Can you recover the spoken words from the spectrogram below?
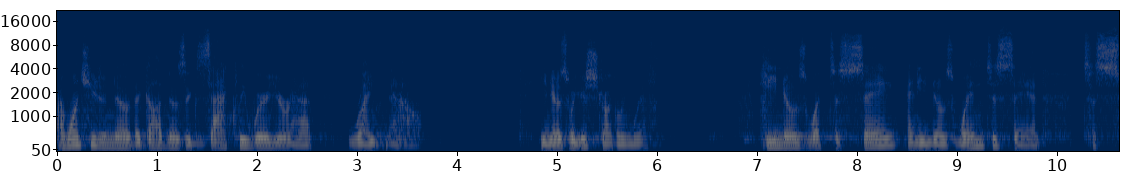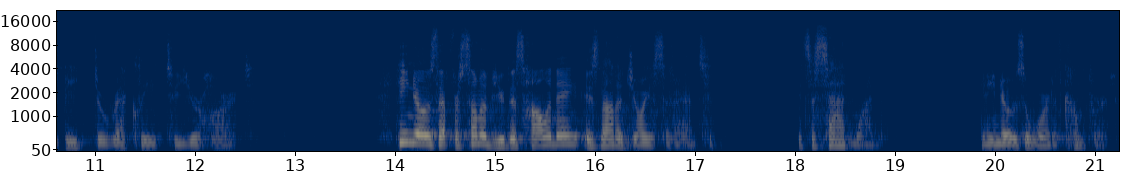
I want you to know that God knows exactly where you're at right now. He knows what you're struggling with. He knows what to say, and He knows when to say it to speak directly to your heart. He knows that for some of you, this holiday is not a joyous event. It's a sad one. And He knows a word of comfort.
